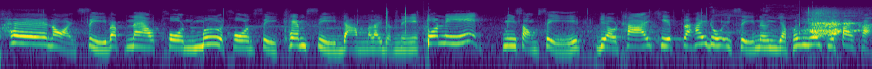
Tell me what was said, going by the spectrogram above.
เท่ๆหน่อยสีแบบแนวโทนมืด โทนสีเข้มสีดำอะไรแบบนี้ ตัวนี้มี 2 สี เดี๋ยวท้ายคลิปจะให้ดูอีกสีหนึ่งอย่าเพิ่งเลื่อนคลิปไปค่ะ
